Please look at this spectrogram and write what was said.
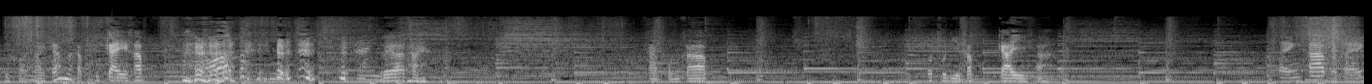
ไปขอถ่ายครับนะครับพี่ไก่ครับไก่เลยอะถ่ายครับผมครับ วัตถุดิบครับไก่อะ แตงครับแตง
